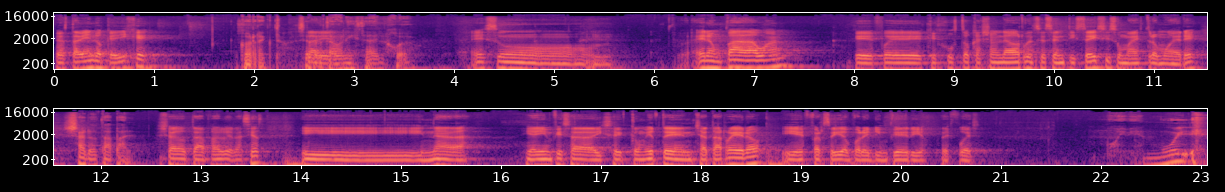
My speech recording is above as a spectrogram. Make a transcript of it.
Pero está bien lo que dije. Correcto, es Está el bien. protagonista del juego. Es un. Era un Padawan que fue que justo cayó en la Orden 66 y su maestro muere. Yaro Tapal. Shadow Tapal, gracias. Y nada. Y ahí empieza y se convierte en chatarrero y es perseguido por el Imperio después. Muy.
